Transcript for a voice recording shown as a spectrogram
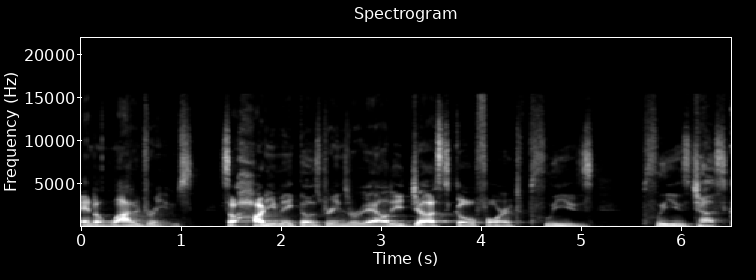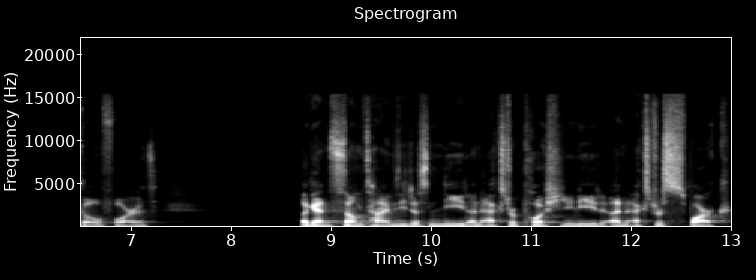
and a lot of dreams. So, how do you make those dreams a reality? Just go for it, please please just go for it. Again, sometimes you just need an extra push, you need an extra spark.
